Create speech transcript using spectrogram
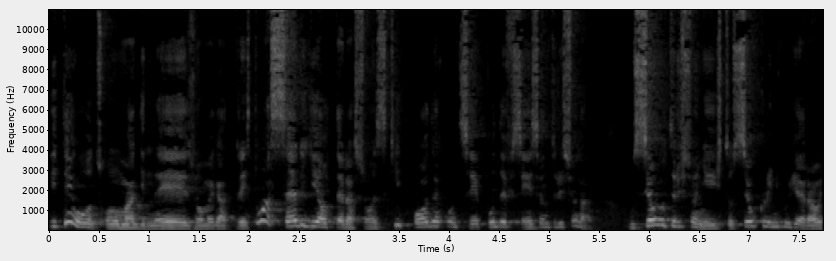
E tem outros, como magnésio, ômega 3, tem uma série de alterações que podem acontecer por deficiência nutricional. O seu nutricionista, o seu clínico geral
